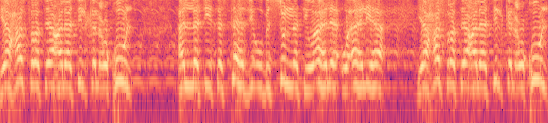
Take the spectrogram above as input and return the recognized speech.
يا حسرة على تلك العقول التي تستهزئ بالسنة وأهلها يا حسرة على تلك العقول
